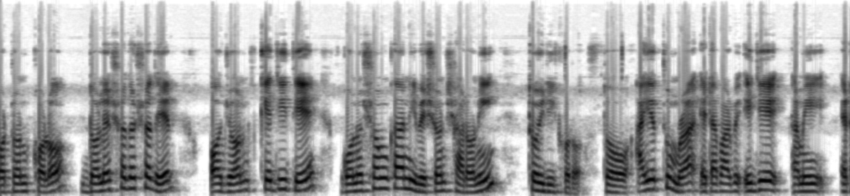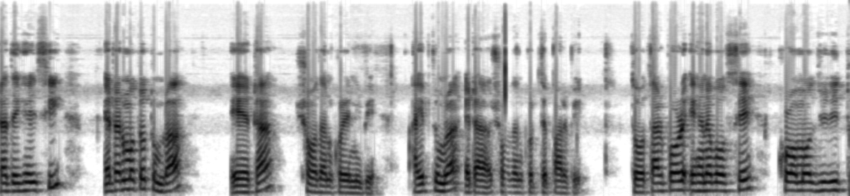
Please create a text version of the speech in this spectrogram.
গঠন করো। দলের সদস্যদের ওজন কেজিতে গণসংখ্যা নিবেশন সারণী তৈরি করো। তো আইয়ে তোমরা এটা পারবে। এই যে আমি এটা দেখেছি, এটার মতো তোমরা এটা সমাধান করে নিবে। আইব, তোমরা এটা সমাধান করতে পারবে। তো তারপর এখানে বলছে ক্রমযোজিত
